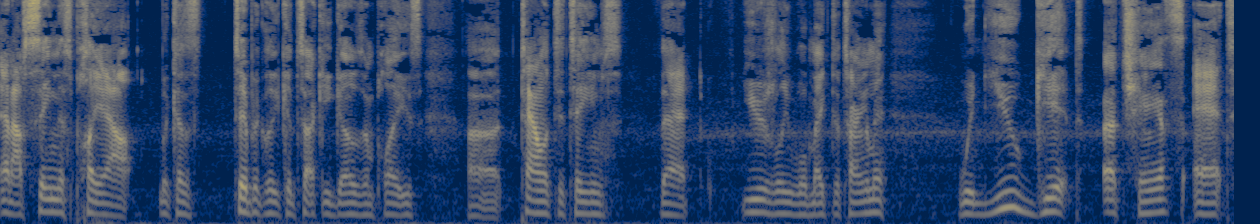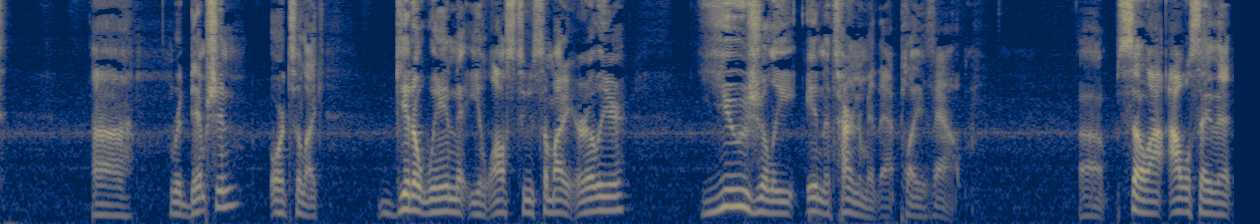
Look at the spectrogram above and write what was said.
and I've seen this play out because typically Kentucky goes and plays uh, talented teams that usually will make the tournament. When you get a chance at uh, redemption or to like get a win that you lost to somebody earlier, usually in the tournament that plays out. Uh, so I, I will say that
